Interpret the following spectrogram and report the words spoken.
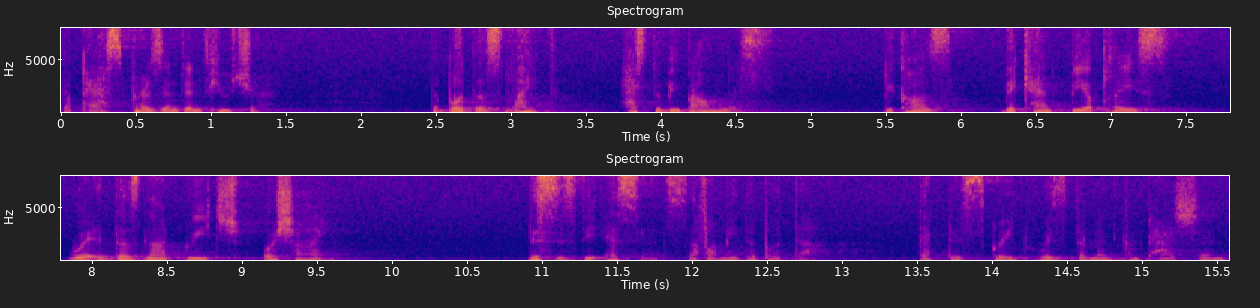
the past, present, and future. The Buddha's light has to be boundless, because there can't be a place where it does not reach or shine. This is the essence of Amida Buddha, that this great wisdom and compassion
